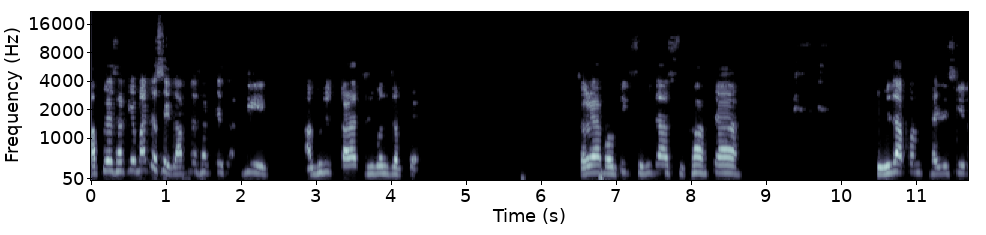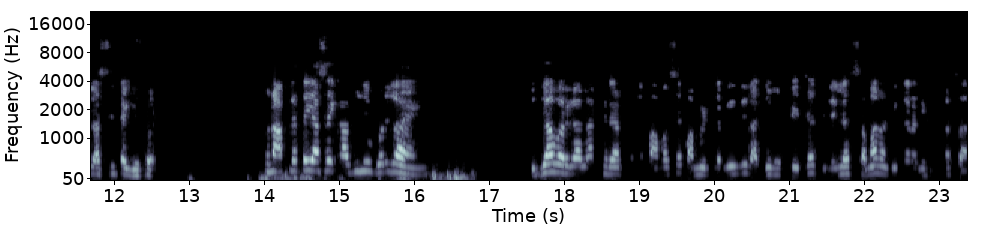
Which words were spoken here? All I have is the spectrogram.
आपल्यासारखे माझ्याच आहेत. आपल्यासारखे अगदी आधुनिक काळात जीवन जगतोय. सगळ्या भौतिक सुविधा सुखाच्या सुविधा आपण फायदेशीर असतील त्या घेतोय. पण आपल्यातही असा एक अजूनही वर्ग आहे. की ज्या वर्गाला खऱ्या अर्थाने बाबासाहेब आंबेडकरांनी राज्यघटनेच्या दिलेल्या समान अधिकार आणि हक्काचा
